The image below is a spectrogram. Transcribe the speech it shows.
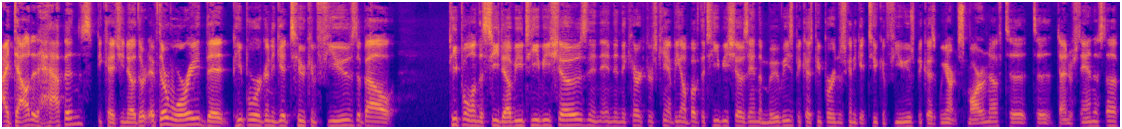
I doubt it happens because you know they're, if they're worried that people are going to get too confused about people on the CW TV shows and, and then the characters can't be on both the TV shows and the movies because people are just going to get too confused because we aren't smart enough to to, to understand this stuff.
